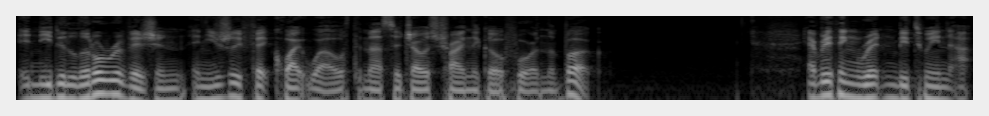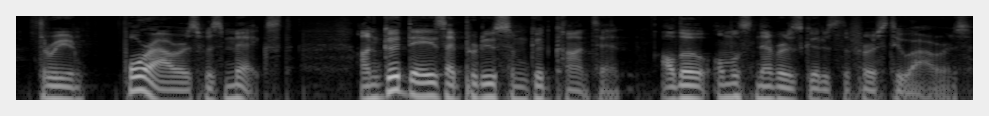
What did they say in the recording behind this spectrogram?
It needed little revision and usually fit quite well with the message I was trying to go for in the book. Everything written between uh, 3 and 4 hours was mixed. On good days, I produced some good content, although almost never as good as the first 2 hours.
